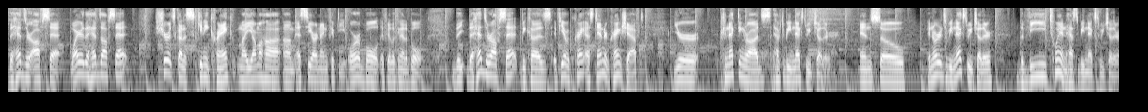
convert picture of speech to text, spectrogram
the heads are offset. Why are the heads offset? Sure, it's got a skinny crank, my Yamaha um, SCR 950, or a Bolt if you're looking at a Bolt. The, the heads are offset because if you have a, crank, a standard crankshaft, your connecting rods have to be next to each other. And so, in order to be next to each other, the V twin has to be next to each other,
